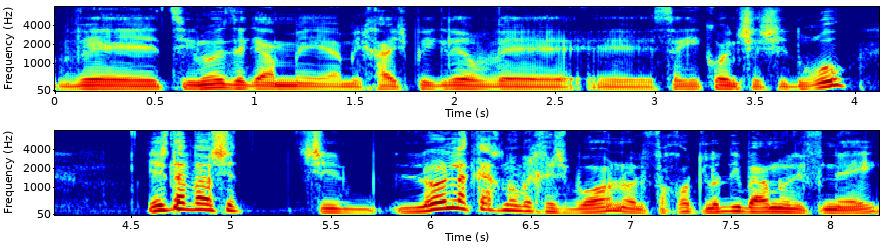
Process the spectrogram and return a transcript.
וציינו את זה גם אה, עמיחי שפיגלר ושגיא כהן ששידרו, יש דבר ש, שלא לקחנו בחשבון, או לפחות לא דיברנו לפני,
